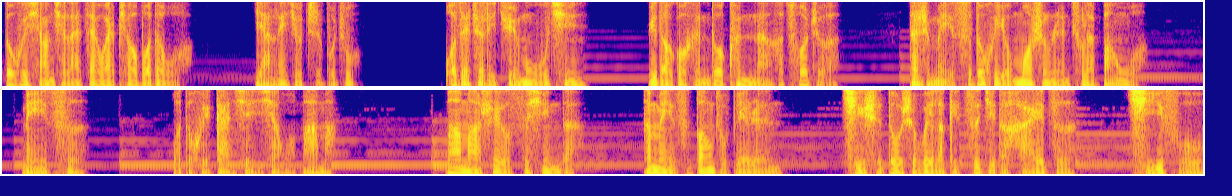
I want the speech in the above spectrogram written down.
都会想起来在外漂泊的我，眼泪就止不住。我在这里举目无亲，遇到过很多困难和挫折，但是每次都会有陌生人出来帮我。每一次，我都会感谢一下我妈妈。妈妈是有私心的。他每次帮助别人，其实都是为了给自己的孩子祈福，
